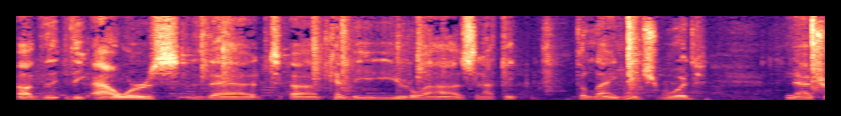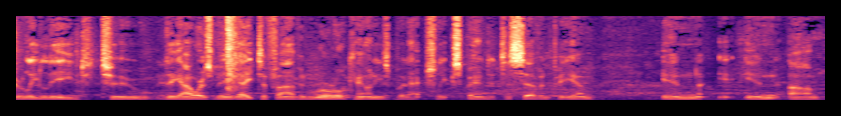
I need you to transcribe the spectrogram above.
uh, the, the hours that uh, can be utilized, and I think the language would naturally lead to the hours being 8 to 5 in rural counties, but actually expanded to 7 p.m. in, in, um,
